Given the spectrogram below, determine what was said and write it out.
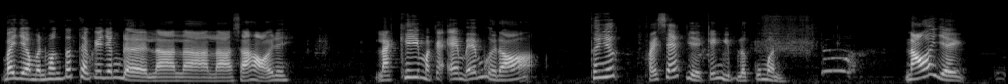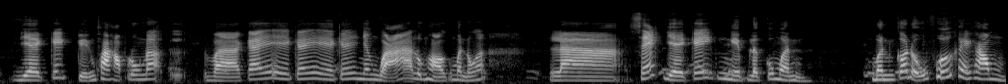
bây giờ mình phân tích theo cái vấn đề là là là xã hội đi. Là khi mà các em ếm người đó, thứ nhất, phải xét về cái nghiệp lực của mình. Nói về về cái chuyện khoa học luôn đó, và cái cái cái nhân quả luân hồi của mình luôn á, là xét về cái nghiệp lực của mình mình có đủ phước hay không?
